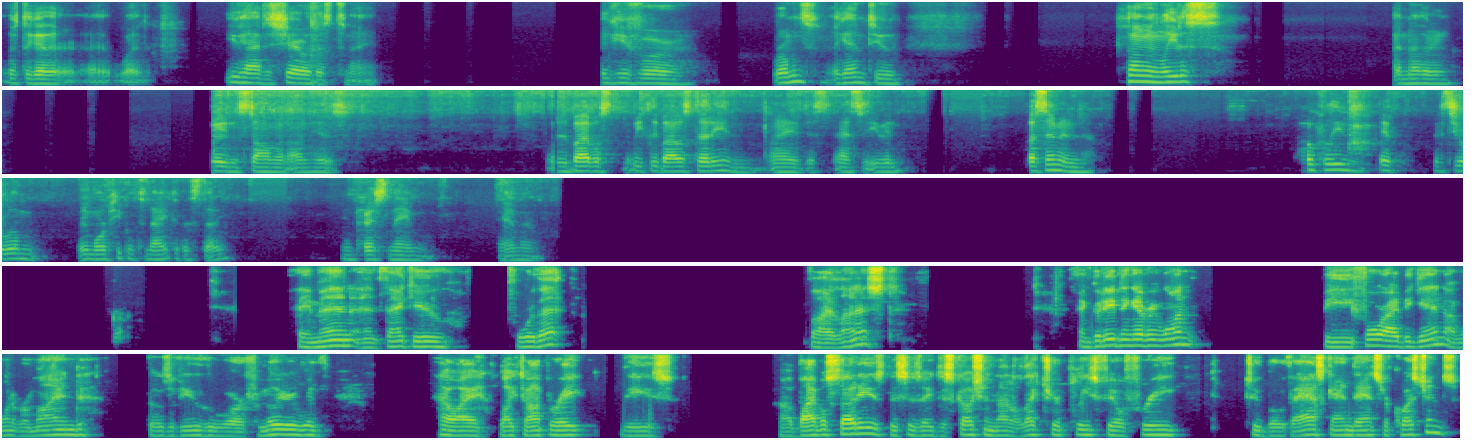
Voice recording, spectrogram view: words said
look together at what you have to share with us tonight. Thank you for Romans again to come and lead us another great installment on his his Bible weekly Bible study, and I just ask that you would bless him and hopefully, if if it's your will, bring more people tonight to the study. In Christ's name, Amen. Amen, and thank you for that, violinist. And good evening, everyone. Before I begin, I want to remind those of you who are familiar with how I like to operate these uh, Bible studies. This is a discussion, not a lecture. Please feel free to both ask and answer questions,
